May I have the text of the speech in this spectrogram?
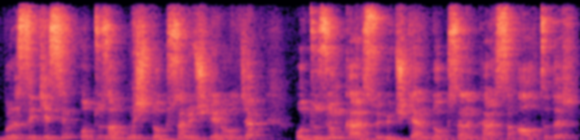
Burası kesin 30-60-90 üçgeni olacak. 30'un karşısı üçgen, 90'ın karşısı 6'dır.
